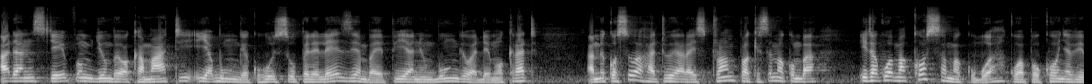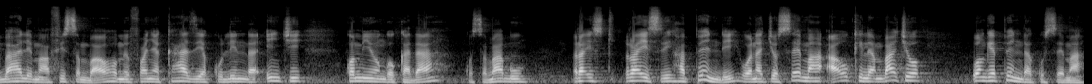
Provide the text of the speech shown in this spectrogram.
Adam Steve, mjumbe wa kamati ya bunge kuhusu upelelezi, ambaye pia ni mbunge wa Democrat, amekosoa hatua ya Rais Trump akisema kwamba itakuwa makosa makubwa kuwapokonya vibali maafisa ambao wamefanya kazi ya kulinda nchi kwa miongo kadhaa kwa sababu rais, rais hapendi wanachosema au kile ambacho wangependa kusema.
